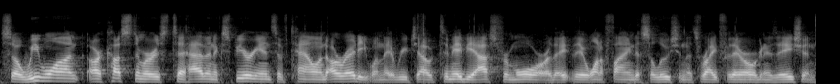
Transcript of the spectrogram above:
So we want our customers to have an experience of Talend already when they reach out to maybe ask for more or they, they want to find a solution that's right for their organization.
